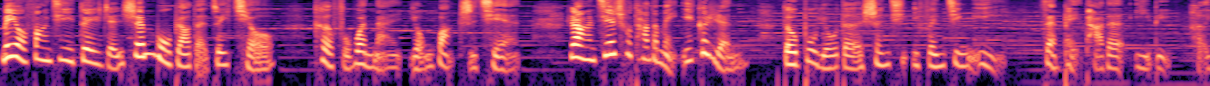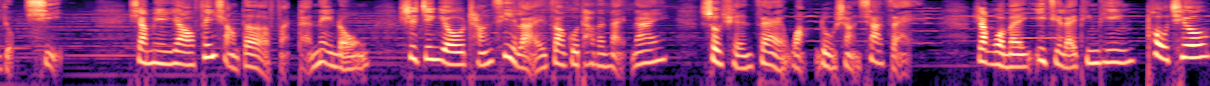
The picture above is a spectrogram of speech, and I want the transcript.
没有放弃对人生目标的追求，克服困难，勇往直前。让接触他的每一个人都不由得升起一分敬意，赞佩他的毅力和勇气。下面要分享的访谈内容是经由长期以来照顾他的奶奶授权在网络上下载，让我们一起来听听破秋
